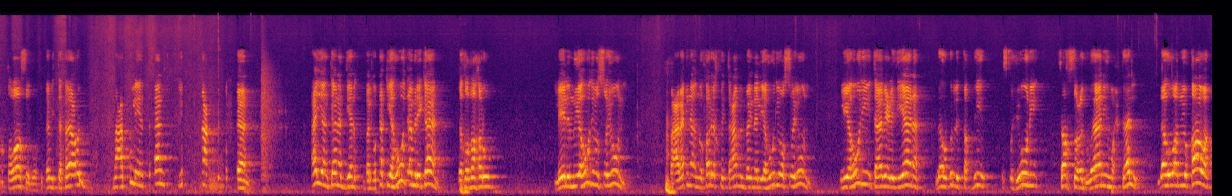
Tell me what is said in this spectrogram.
والتواصل وفي باب التفاعل مع كل انسان يقنع بالقرآن. ايا كانت ديانته بل هناك يهود أمريكان يتظاهرون. ليه؟ لأنه يهودي مش صهيوني فعلينا أن نفرق في التعامل بين اليهودي والصهيوني. اليهودي تابع لديانة له كل التقدير. الصهيوني شخص عدواني محتل له أن يقاوم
